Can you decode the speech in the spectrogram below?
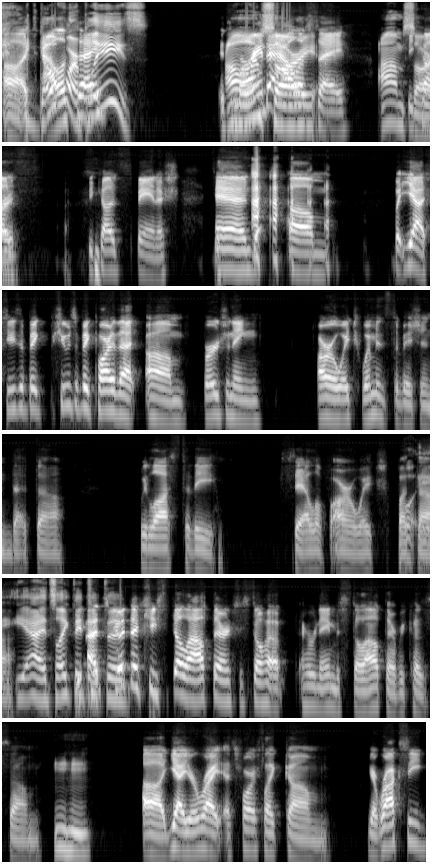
Uh, go for it, Alice. please. It's Oh, I'm Miranda sorry. Alice I'm because sorry. because Spanish and um, but yeah, she's a big. She was a big part of that um burgeoning ROH women's division that uh we lost to the sale of ROH. But Well, uh, yeah, it's like they yeah, it's the. good that she's still out there and she still have her name is still out there because um mm-hmm. uh yeah you're right as far as like um yeah Roxy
